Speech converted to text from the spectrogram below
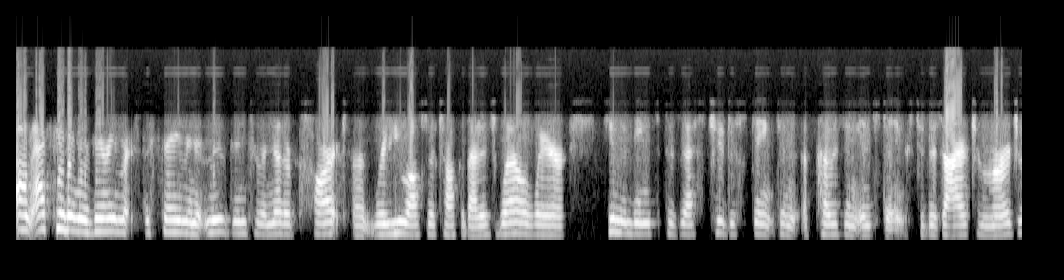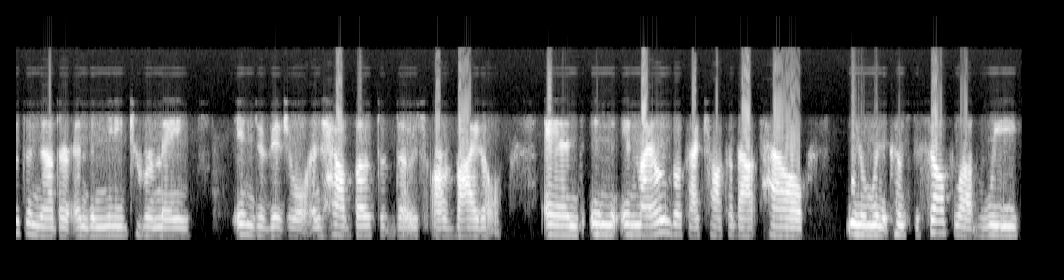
Um, actually, they were very much the same, and it moved into another part uh, where you also talk about as well, where human beings possess two distinct and opposing instincts, to desire to merge with another and the need to remain individual and how both of those are vital. And in, in my own book, I talk about how, you know, when it comes to self-love, we,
